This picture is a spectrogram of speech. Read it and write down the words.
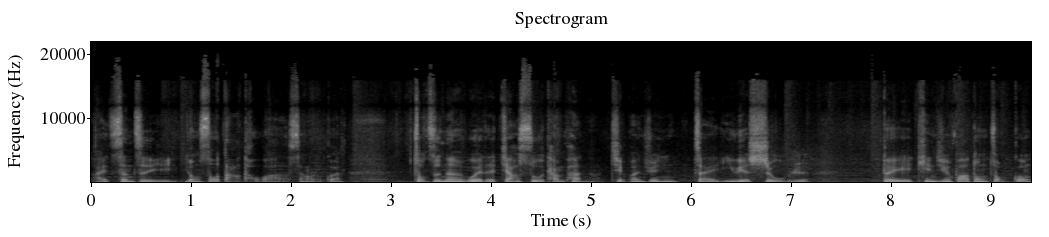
还甚至于用手打头啊、上耳关。总之呢，为了加速谈判呢，解放军在一月十五日对天津发动总攻，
